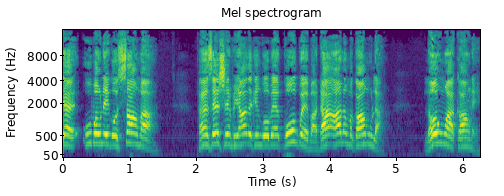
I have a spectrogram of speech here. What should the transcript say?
ရဲ့ဥပုံတွေကိုစောင့်ပါဖန်ဆင်းရှင်ဘုရားသခင်ကိုပဲကိုးကွယ်ပါဒါအားလုံးမကောင်းဘူးလားလုံးဝကောင်းတယ်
